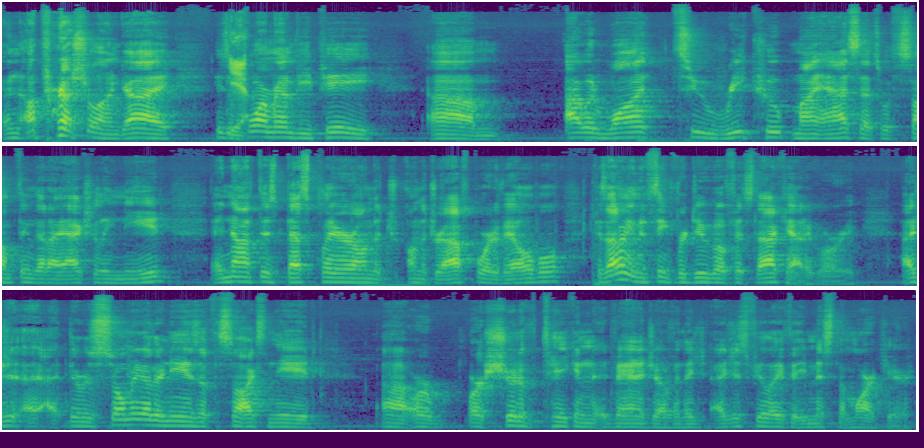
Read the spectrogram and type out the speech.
an upper echelon guy. He's a Yeah. former MVP. Um, I would want to recoup my assets with something that I actually need, and not this best player on the on the draft board available. Because I don't even think Verdugo fits that category. I just I, there was so many other needs that the Sox need. uh, or or should have taken advantage of, and they, I just feel like they missed the mark here.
